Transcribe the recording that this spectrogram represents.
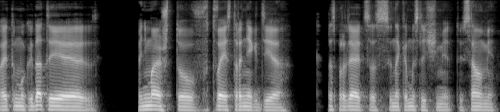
Поэтому, когда ты понимаешь, что в твоей стране, где расправляются с инакомыслящими, то есть самыми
